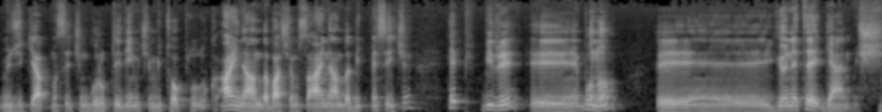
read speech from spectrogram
müzik yapması için grup dediğim için bir topluluk aynı anda başlaması aynı anda bitmesi için hep biri e, bunu e, yönete gelmiş.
